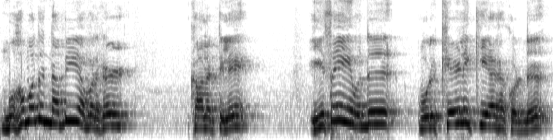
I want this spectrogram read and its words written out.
முகமது நபி அவர்கள் காலத்திலே இசையை வந்து ஒரு கேளிக்கையாக கொண்டு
